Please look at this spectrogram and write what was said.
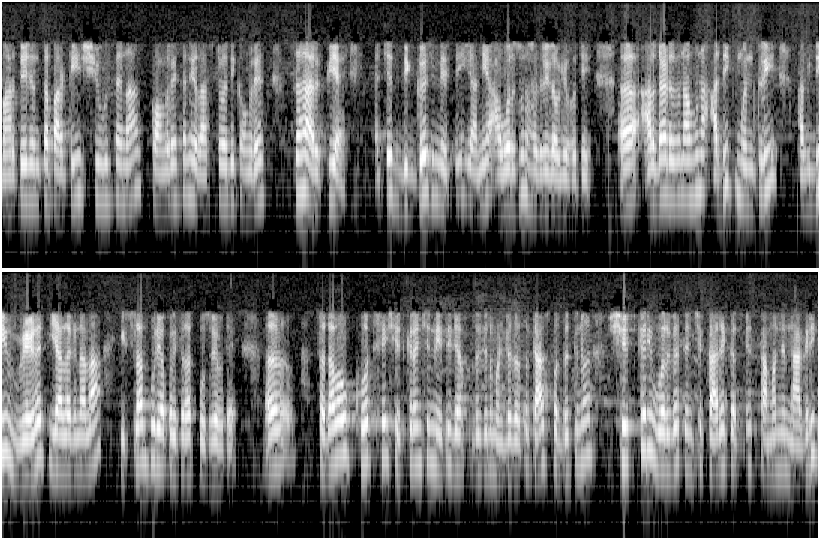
भारतीय जनता पार्टी शिवसेना काँग्रेस आणि राष्ट्रवादी काँग्रेस सह आरपीआय याचे दिग्गज नेते यांनी आवर्जून हजेरी लावली होती. अर्धा डझनाहून अधिक मंत्री अगदी वेळेत या लग्नाला इस्लामपूर या परिसरात पोहोचले होते. सदाभाऊ खोत हे शेतकऱ्यांचे नेते ज्या पद्धतीनं म्हटलं जातं त्याच पद्धतीनं शेतकरी वर्ग त्यांचे कार्यकर्ते सामान्य नागरिक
